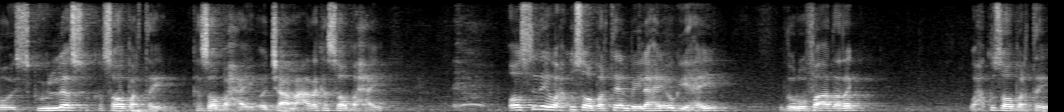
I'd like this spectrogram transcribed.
oo iskuulla soo bartay ka soo baxay oo jaamacado ka soo baxay oo siday wax ku soo barteen ba ilaahay og yahay duruufo ad adag wax ku soo bartay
